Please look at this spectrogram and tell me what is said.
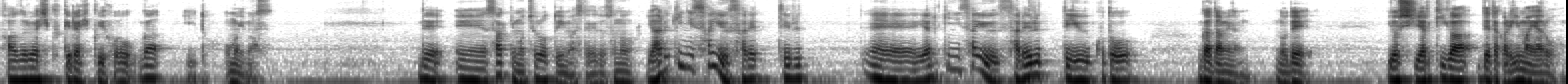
ハードルは低ければ低い方がいいと思います。で、えー、さっきもちょろっと言いましたけどそのやる気に左右されてる、えー、やる気に左右されるっていうことがダメなのでよしやる気が出たから今やろう。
